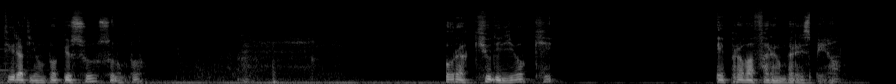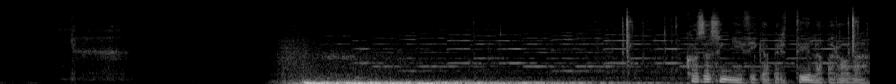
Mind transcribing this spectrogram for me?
Tirati un po' più su, solo un po'. Ora chiudi gli occhi e prova a fare un bel respiro. Cosa significa per te la parola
